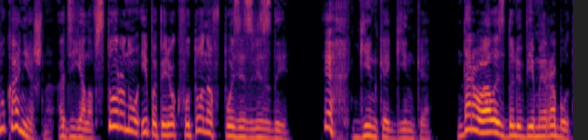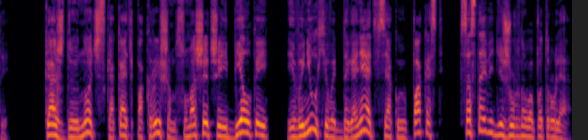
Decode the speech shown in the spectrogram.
Ну, конечно, одеяло в сторону и поперек футона в позе звезды. Эх, Гинка, Гинка, дорвалась до любимой работы. Каждую ночь скакать по крышам сумасшедшей белкой и вынюхивать, догонять всякую пакость в составе дежурного патруля.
